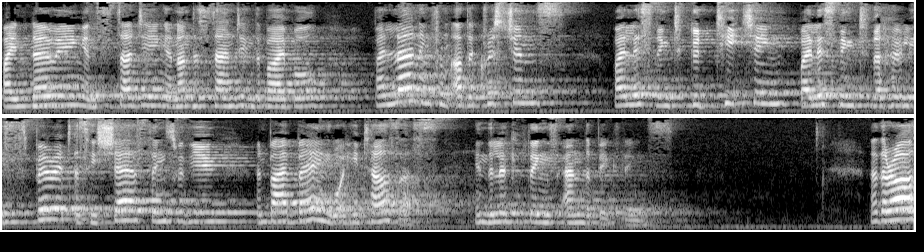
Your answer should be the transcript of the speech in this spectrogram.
by knowing and studying and understanding the Bible, by learning from other Christians, by listening to good teaching, by listening to the Holy Spirit as he shares things with you, and by obeying what he tells us in the little things and the big things. Now, there are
